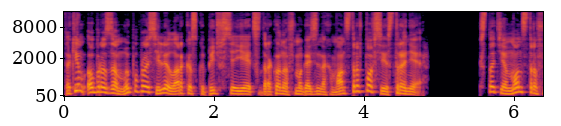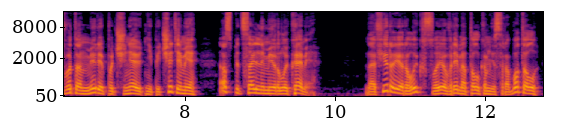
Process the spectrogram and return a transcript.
Таким образом, мы попросили Ларка скупить все яйца драконов в магазинах монстров по всей стране. Кстати, монстров в этом мире подчиняют не печатями, а специальными ярлыками. На Фира ярлык в своё время толком не сработал,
